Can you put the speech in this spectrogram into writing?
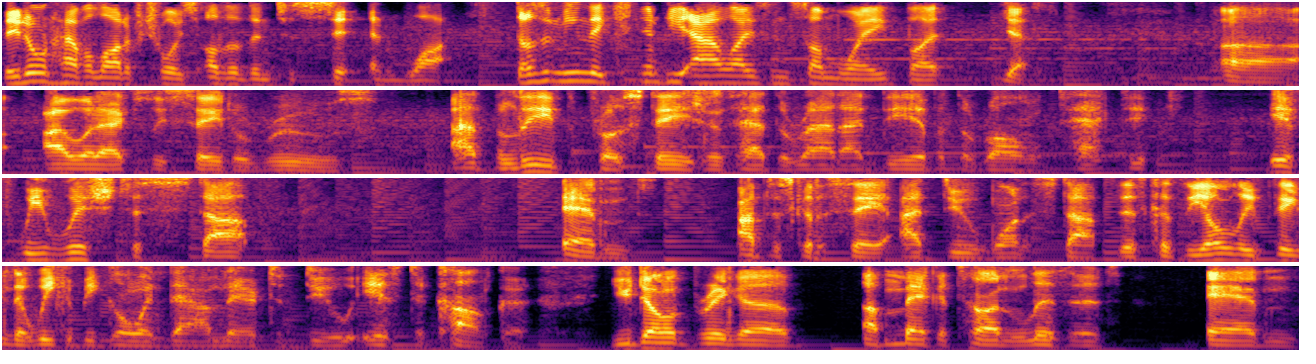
they don't have a lot of choice other than to sit and watch. Doesn't mean they can't be allies in some way, but Yes. Uh, I would actually say to Ruse, I believe the Prostasians had the right idea but the wrong tactic. If we wish to stop, and I'm just to say I do want to stop this because the only thing that we could be going down there to do is to conquer. You don't bring a, a megaton lizard and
